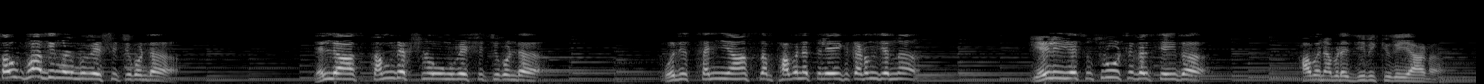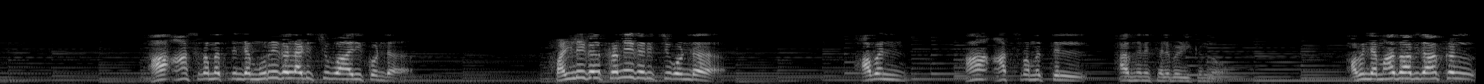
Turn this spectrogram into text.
സൗഭാഗ്യങ്ങളും ഉപേക്ഷിച്ചുകൊണ്ട് എല്ലാ സംരക്ഷണവും ഉപേക്ഷിച്ചുകൊണ്ട് ഒരു സന്യാസ ഭവനത്തിലേക്ക് കടന്നു ചെന്ന് എളിയ ശുശ്രൂഷകൾ ചെയ്ത് അവൻ അവിടെ ജീവിക്കുകയാണ്. ആ ആശ്രമത്തിന്റെ മുറികൾ അടിച്ചു വാരിക്കൊണ്ട് പള്ളികൾ ക്രമീകരിച്ചുകൊണ്ട് അവൻ ആ ആശ്രമത്തിൽ അങ്ങനെ ചെലവഴിക്കുന്നു. അവന്റെ മാതാപിതാക്കൾ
